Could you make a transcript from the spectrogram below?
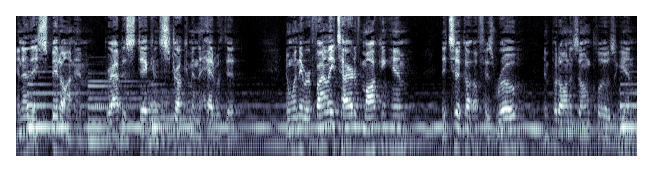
And then they spit on him, grabbed a stick, and struck him in the head with it. And when they were finally tired of mocking him, they took off his robe and put on his own clothes again.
